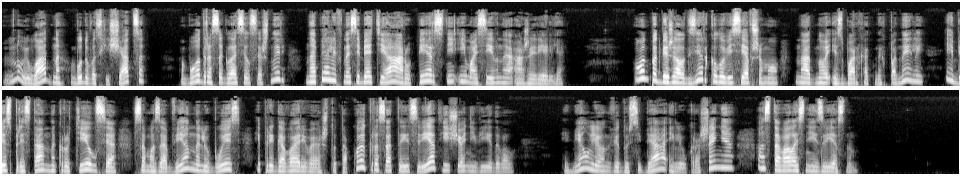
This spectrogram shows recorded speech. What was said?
«Ну и ладно, буду восхищаться», — бодро согласился Шнырь, напялив на себя тиару, перстни и массивное ожерелье. Он подбежал к зеркалу, висевшему на одной из бархатных панелей, и беспрестанно крутился, самозабвенно любуясь и приговаривая, что такой красоты свет еще не видывал. Имел ли он в виду себя или украшение, оставалось неизвестным.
